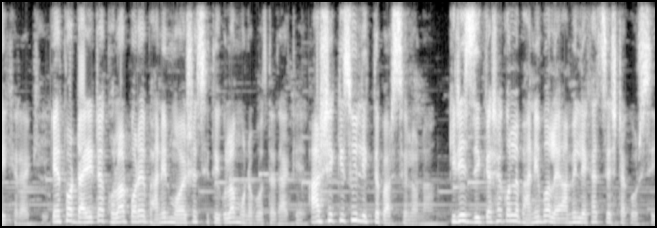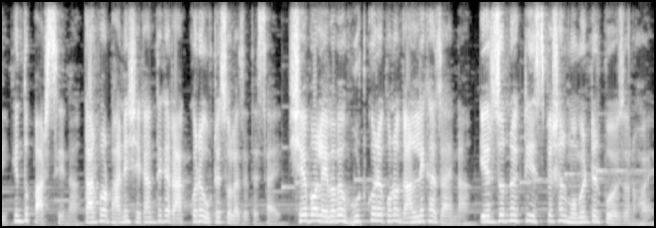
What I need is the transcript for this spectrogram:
লিখে রাখি। এরপর ডায়েরিটা খোলার পরে ভানির মহেশের স্মৃতিগুলো মনে পড়তে থাকে, আর সে কিছুই লিখতে পারছিল না। ক্রিস জিজ্ঞাসা করলে ভানি বলে, আমি লেখার চেষ্টা করছি, কিন্তু পারছি না। তারপর ভানি সেখান থেকে রাগ করে উঠে চলে যেতে চায়। সে বলে, এভাবে হুট করে কোনো গান লেখা যায় না। এর জন্য একটি স্পেশাল মোমেন্টের প্রয়োজন হয়।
